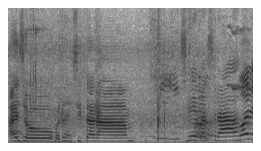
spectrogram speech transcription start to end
આજો બધા સીતારામ. જય વસરા બોલ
